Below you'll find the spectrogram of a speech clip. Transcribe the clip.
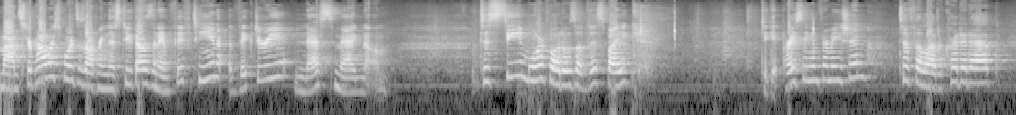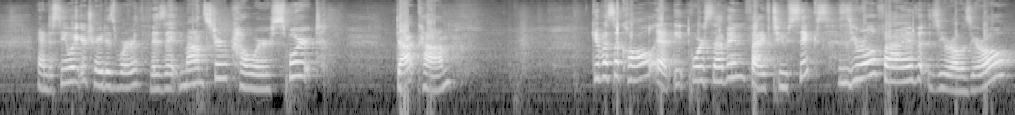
Monster Power Sports is offering this 2015 Victory Ness Magnum. To see more photos of this bike, to get pricing information, to fill out a credit app, and to see what your trade is worth, visit monsterpowersport.com. Give us a call at 847 526 0500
